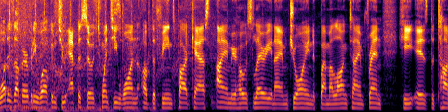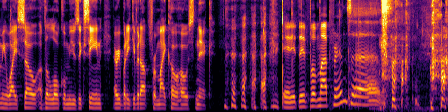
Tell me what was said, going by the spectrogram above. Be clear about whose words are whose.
Speaker 1: What is up, everybody? Welcome to episode 21 of the Fiends podcast. I am your host, Larry, and I am joined by my longtime friend. He is the Tommy Wiseau of the local music scene. Everybody, give it up for my co host, Nick.
Speaker 2: Anything for my princess.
